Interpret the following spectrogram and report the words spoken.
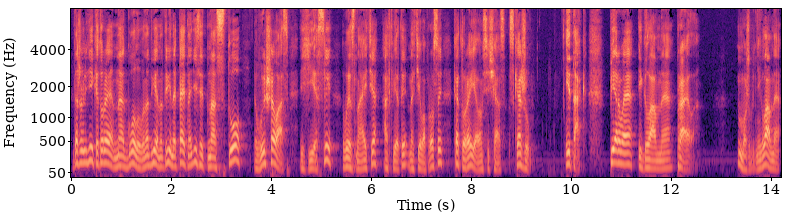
даже людей, которые на голову, на 2, на 3, на 5, на 10, на 100 выше вас, если вы знаете ответы на те вопросы, которые я вам сейчас скажу. Итак, первое и главное правило. Может быть, не главное,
